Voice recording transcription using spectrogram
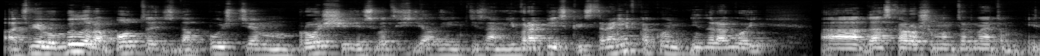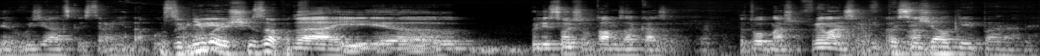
а тебе бы было работать, допустим, проще, если бы ты сидел где-нибудь, не знаю, в европейской стране в какой-нибудь недорогой, а, да, с хорошим интернетом, или в азиатской стране, допустим. Загнивающий И- Запад. Да, и э, пылесосил там заказы. Это вот наших фрилансеров. И да, посещал гей-парады.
